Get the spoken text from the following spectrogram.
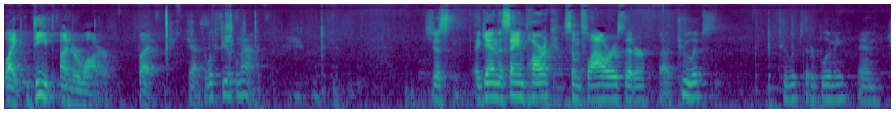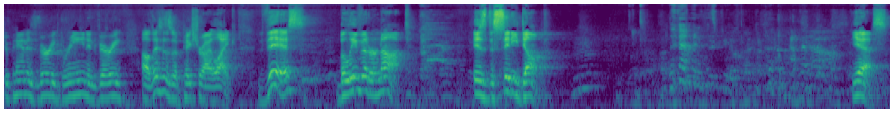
like deep underwater. But yeah, so it looks beautiful now. It's just again the same park, some flowers that are uh, tulips, tulips that are blooming, and Japan is very green and very. Oh, this is a picture I like. This, believe it or not, is the city dump. Yes.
